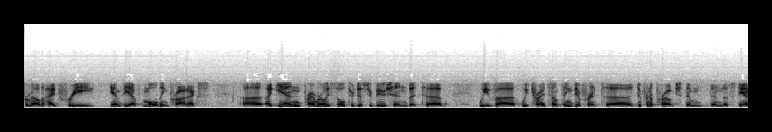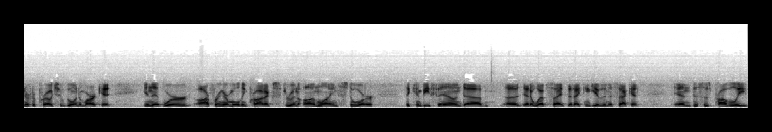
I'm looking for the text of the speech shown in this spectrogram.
formaldehyde-free MDF molding products again, primarily sold through distribution, but uh, we've uh, we've tried something different, uh, different approach than than the standard approach of going to market, in that we're offering our molding products through an online store that can be found uh, uh, at a website that I can give in a second. And this is probably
